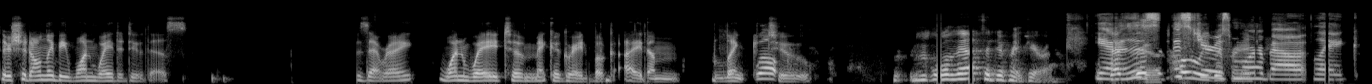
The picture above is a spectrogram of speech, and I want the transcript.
there should only be one way to do this. Is that right? One way to make a gradebook item link Well- to. Well, that's a different JIRA. Yeah, That's- this, that's this totally year is more issue. about like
